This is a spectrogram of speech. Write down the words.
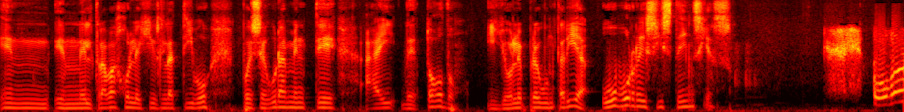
en, en el trabajo legislativo, pues seguramente hay de todo. Y yo le preguntaría, ¿hubo resistencias? Hubo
